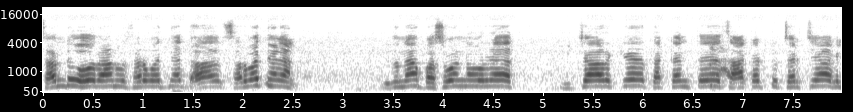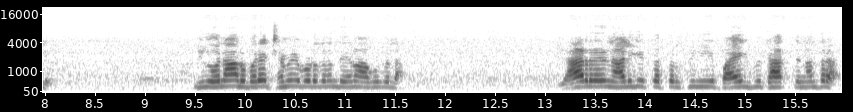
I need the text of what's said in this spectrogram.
ಸಂದು ಹೋದಾನು ಸರ್ವಜ್ಞ ತ- ಸರ್ವಜ್ಞ ಹೇಳ್ಯಾನ. ಇದನ್ನ ಬಸವಣ್ಣವರ ವಿಚಾರಕ್ಕೆ ತಕ್ಕಂತೆ ಸಾಕಷ್ಟು ಚರ್ಚೆ ಆಗಲಿ. ಇದು ನಾನು ಬರೀ ಕ್ಷಮೆ ಬಿಡೋದ್ರಿಂದ ಏನೂ ಆಗೋದಿಲ್ಲ. ಯಾರೇ ನಾಲಿಗೆ ಕತ್ತರಿಸ್ತೀನಿ, ಬಾಯಿಗೆ ಬಿಟ್ಟು ಹಾಕ್ತೀನಿ ಅಂದ್ರೆ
